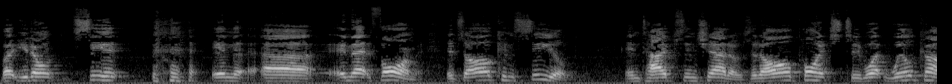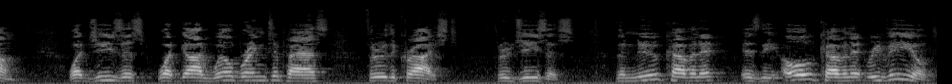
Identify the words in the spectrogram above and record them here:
But you don't see it in uh, in that form. It's all concealed in types and shadows. It all points to what will come, what Jesus, what God will bring to pass through the Christ, through Jesus. The new covenant is the old covenant revealed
